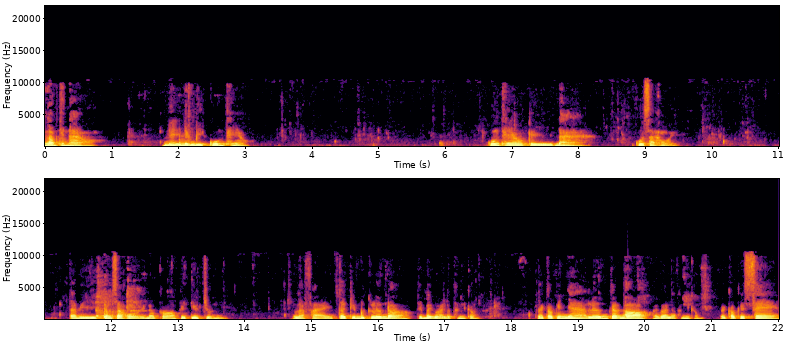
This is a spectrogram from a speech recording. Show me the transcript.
Làm thế nào để đừng bị cuốn theo? Cuốn theo cái đà của xã hội. Tại vì trong xã hội nó có cái tiêu chuẩn là phải tới cái mức lương đó thì mới gọi là thành công. Phải có cái nhà lớn cỡ đó mới gọi là thành công. Phải có cái xe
